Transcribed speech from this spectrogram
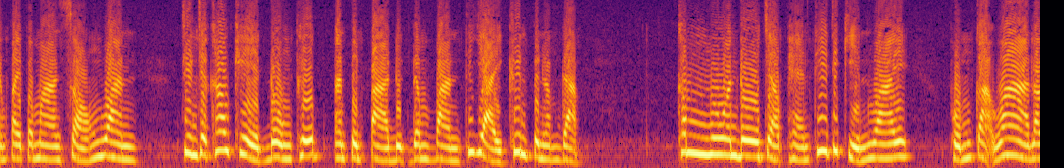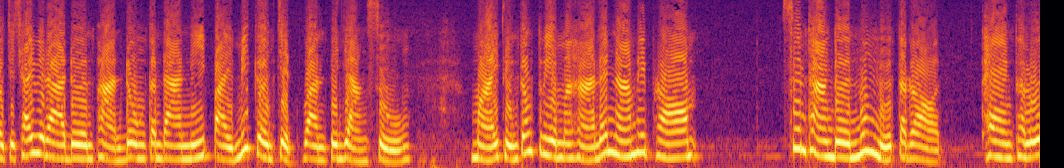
งไปประมาณสองวัน จึงจะเข้าเขตดงทึบอันเป็นป่าดึกดำบรรที่ใหญ่ขึ้นเป็นลำดับคำนวณดูจากแผนที่ที่เขียนไว้ ผมกะว่าเราจะใช้เวลาเดินผ่านดงกันดานนี้ไปไม่เกินเจ็ดวันเป็นอย่างสูง หมายถึงต้องเตรียมอาหารและน้ำให้พร้อม เส้นทางเดินมุ่งเหนือตลอด แทงทะลุ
